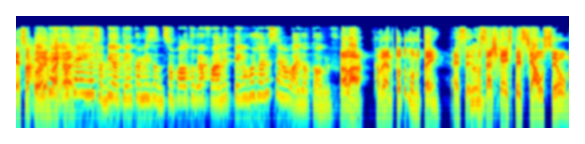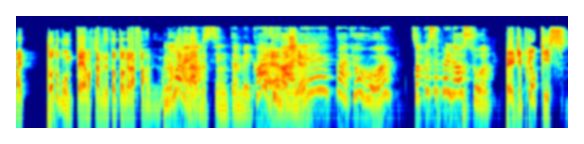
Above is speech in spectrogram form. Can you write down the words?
Que é só ah, pra eu, lembrar tenho, que. Eu tenho, sabia? Eu tenho camisa do São Paulo autografada e tenho o Rogério Senna lá de autógrafo. Olha lá, tá vendo? Todo mundo tem. É, Não- Você acha que é especial o seu, mas todo mundo tem uma camiseta autografada. Não, vale é nada. assim também. Claro É, que vale. que é. Eita, que horror. Só porque você perdeu a sua. Perdi porque eu quis.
